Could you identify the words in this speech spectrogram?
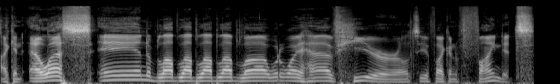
I can ls and blah blah blah blah blah. What do I have here? Let's see if I can find it.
